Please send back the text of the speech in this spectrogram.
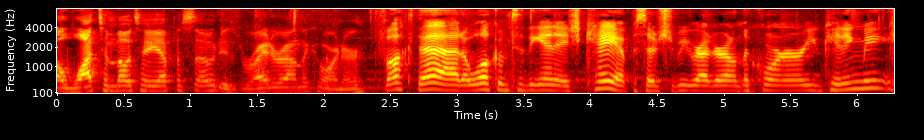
A Watamote episode is right around the corner. fuck that. A welcome to the NHK episode should be right around the corner. Are you kidding me?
